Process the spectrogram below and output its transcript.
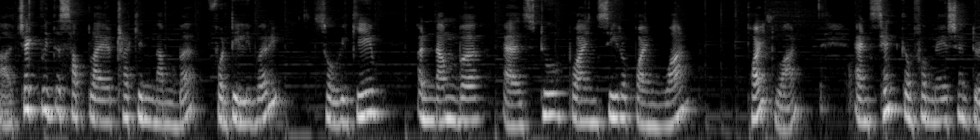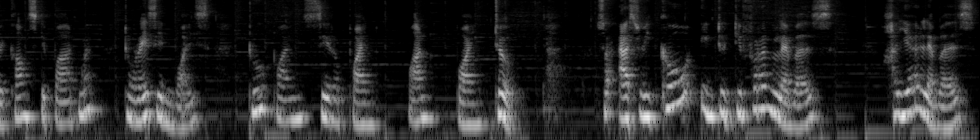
uh, check with the supplier tracking number for delivery. So we gave a number as 2.0.1.1 and send confirmation to accounts department to raise invoice 2.0.1.2 so as we go into different levels higher levels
